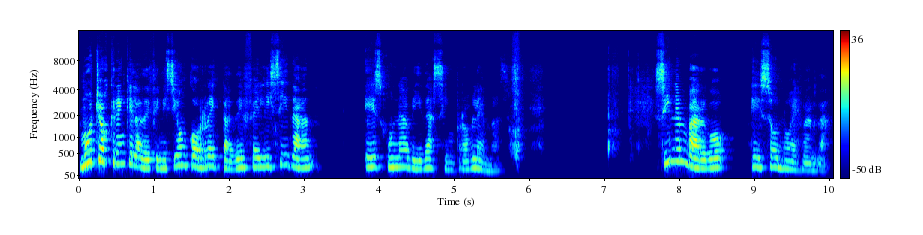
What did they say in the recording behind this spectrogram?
Muchos creen que la definición correcta de felicidad es una vida sin problemas. Sin embargo, eso no es verdad.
